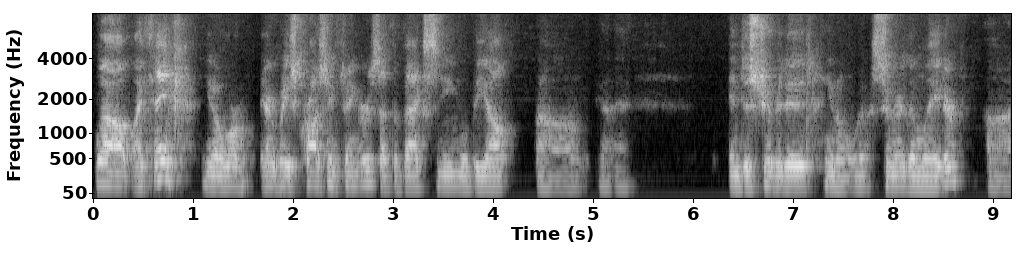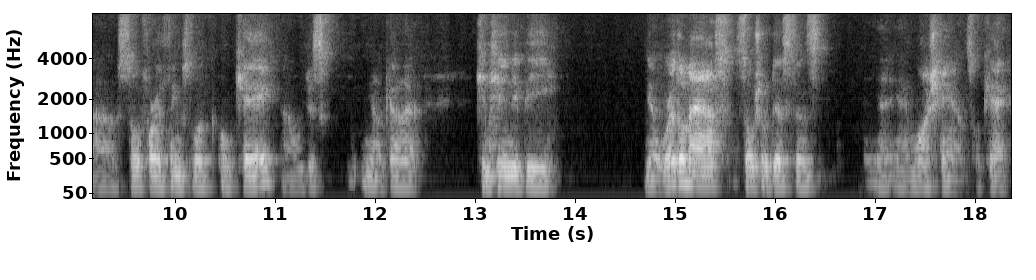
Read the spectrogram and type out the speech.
Well, I think you know everybody's crossing fingers that the vaccine will be out uh, and distributed, you know, sooner than later. Uh, so far, things look okay. Uh, we just you know gotta continue to be, you know, wear the mask, social distance, and, and wash hands. Okay,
